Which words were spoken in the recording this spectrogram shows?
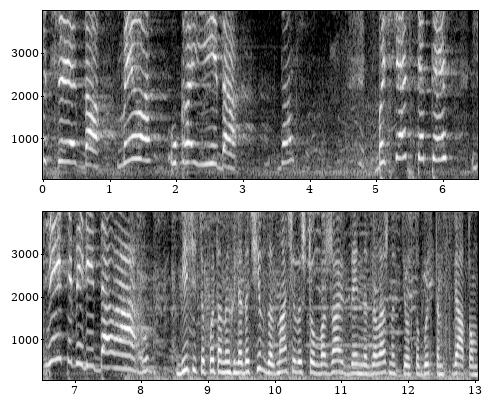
вітчизна, мила Україна. Дальше. Без щастя ти жити мені дала. Більшість опитаних глядачів зазначили, що вважають День Незалежності особистим святом,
